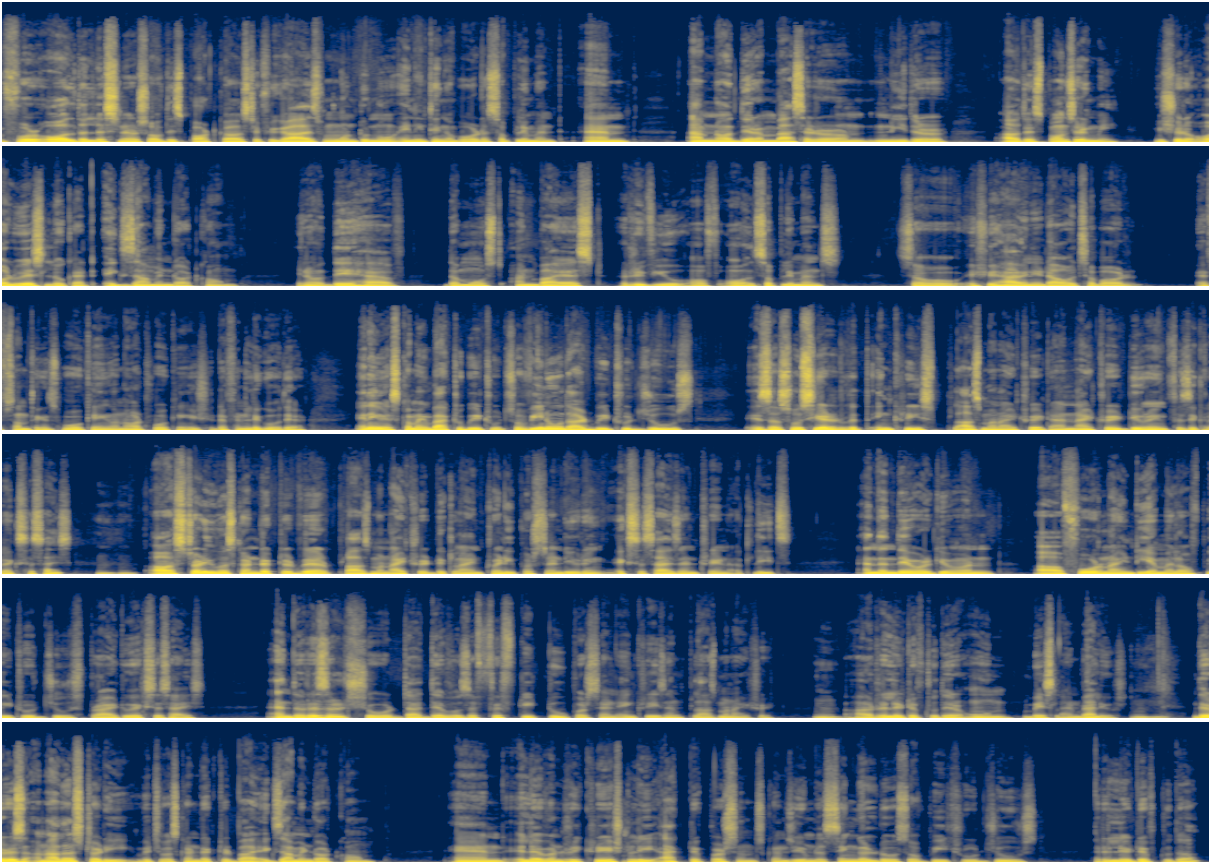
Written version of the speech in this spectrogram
for all the listeners of this podcast, if you guys want to know anything about a supplement, and I'm not their ambassador, or neither are they sponsoring me, you should always look at examine.com. You know, they have the most unbiased review of all supplements. So if you have any doubts about if something is working or not working, you should definitely go there. Anyways, coming back to beetroot, so we know that beetroot juice is associated with increased plasma nitrate and nitrite during physical exercise. Mhm. A study was conducted where plasma nitrate declined 20% during exercise and trained athletes. And then they were given uh, 490 ml of beetroot juice prior to exercise. And the results showed that there was a 52% increase in plasma nitrate Mm. uh, relative to their own baseline values. Mhm. There is another study which was conducted by examine.com and 11 recreationally active persons consumed a single dose of beetroot juice relative to the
